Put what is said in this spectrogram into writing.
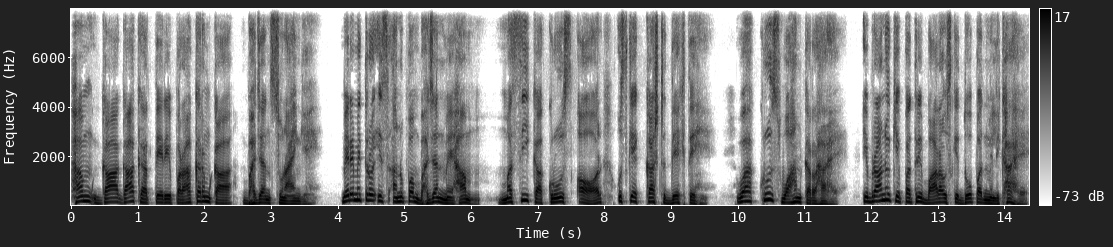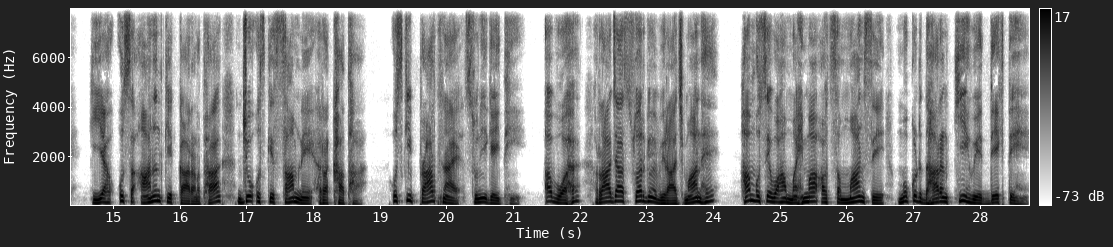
हम गा गा कर तेरे पराक्रम का भजन सुनाएँगे। मेरे मित्रों, इस अनुपम भजन में हम मसीह का क्रूस और उसके कष्ट देखते हैं। वह क्रूस वाहन कर रहा है। इब्रानियों के पत्र बारह उसके दो पद में लिखा है कि यह उस आनंद के कारण था जो उसके सामने रखा था। उसकी प्रार्थनाएँ सुनी गई थी। अब वह राजा स्वर्ग में विराजमान है। हम उसे वहाँ महिमा और सम्मान से मुकुट धारण किए हुए देखते हैं।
